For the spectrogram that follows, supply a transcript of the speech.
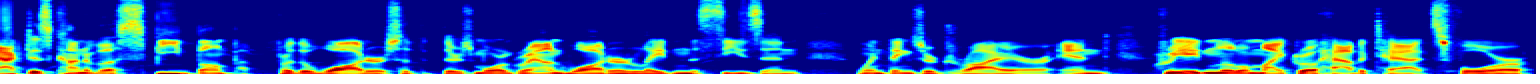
act as kind of a speed bump for the water so that there's more groundwater late in the season when things are drier and creating little micro habitats for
